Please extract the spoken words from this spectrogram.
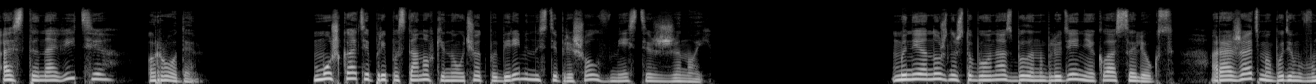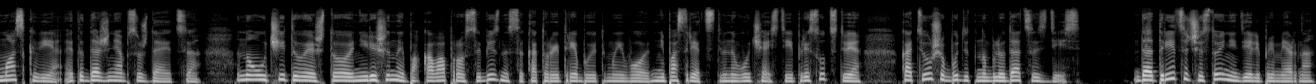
Остановите роды. Муж Кати при постановке на учет по беременности пришел вместе с женой. «Мне нужно, чтобы у нас было наблюдение класса люкс. Рожать мы будем в Москве, это даже не обсуждается. Но учитывая, что не решены пока вопросы бизнеса, которые требуют моего непосредственного участия и присутствия, Катюша будет наблюдаться здесь. До 36-й недели примерно».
